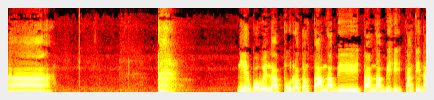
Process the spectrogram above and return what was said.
อ่า เนี่ยพอเวลาพูดเราต้องตามนาบี ตามนาบีทางที่น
